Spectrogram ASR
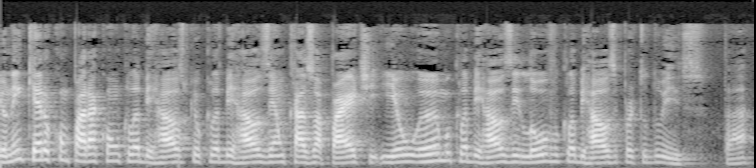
eu nem quero comparar com o Clubhouse, porque o Clubhouse é um caso à parte e eu amo o Clubhouse e louvo o Clubhouse por tudo isso, tá?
